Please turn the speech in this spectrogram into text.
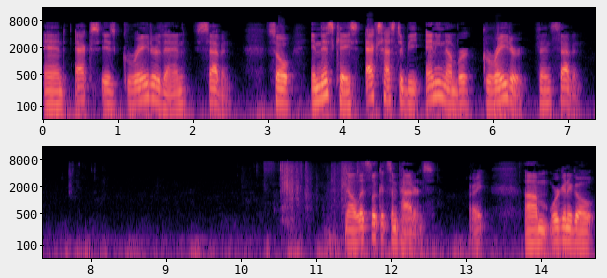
and x is greater than 7. So in this case, x has to be any number greater than 7. Now let's look at some patterns. All right um, we're going to go,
